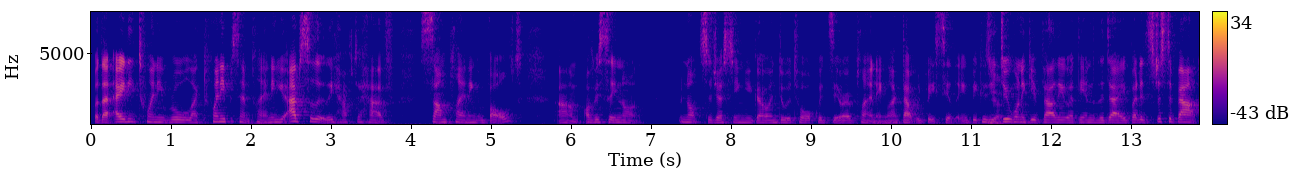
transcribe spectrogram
But that 80 20 rule, like 20% planning, you absolutely have to have some planning involved. Um, obviously, not not suggesting you go and do a talk with zero planning like that would be silly because you yeah. do want to give value at the end of the day but it's just about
